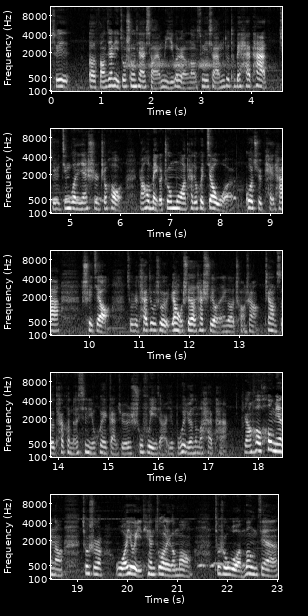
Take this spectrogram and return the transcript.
所以呃，房间里就剩下小 M 一个人了，所以小 M 就特别害怕。就是经过那件事之后，然后每个周末他就会叫我过去陪他睡觉，就是他就是让我睡到他室友的那个床上，这样子他可能心里会感觉舒服一点，也不会觉得那么害怕。然后后面呢，就是我有一天做了一个梦，就是我梦见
